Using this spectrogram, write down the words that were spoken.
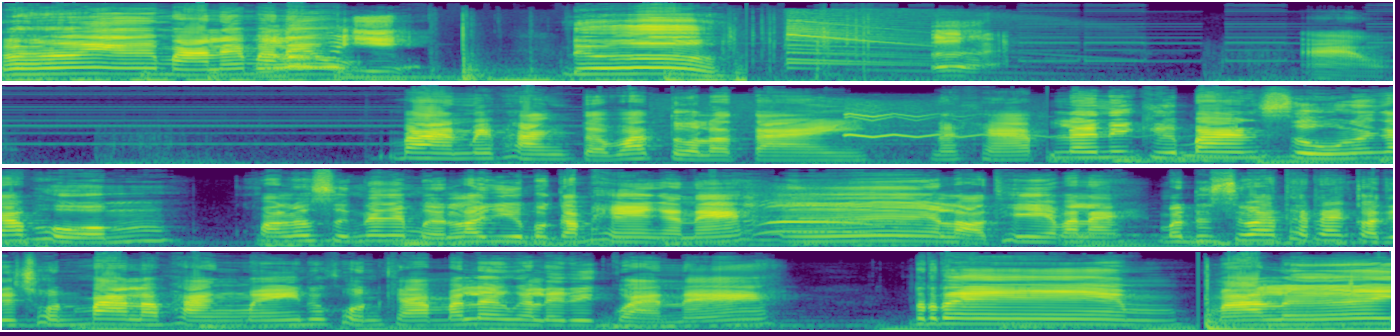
เฮ้ยเอ้ยมาแล้วมาแล้วเอ้ยดูเอออ้าวบ้านไม่พังแต่ว่าตัวเราตายนะครับ และนี่คือบ้านสูงนะครับผม ความรู้สึกน่าจะเหมือนเรายืนบนกำแพงกันนะเออหล่อเท่ปะล่ะมาดูซิว่าถ้าท่านก่อนจะชนบ้านเราพังไหมทุกคนครับมาเริ่มกันเลยดีกว่านะ เริ่มมาเลย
